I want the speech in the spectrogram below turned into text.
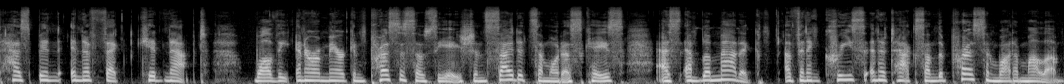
has been, in effect, kidnapped. While the Inter American Press Association cited Zamora's case as emblematic of an increase in attacks on the press in Guatemala.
